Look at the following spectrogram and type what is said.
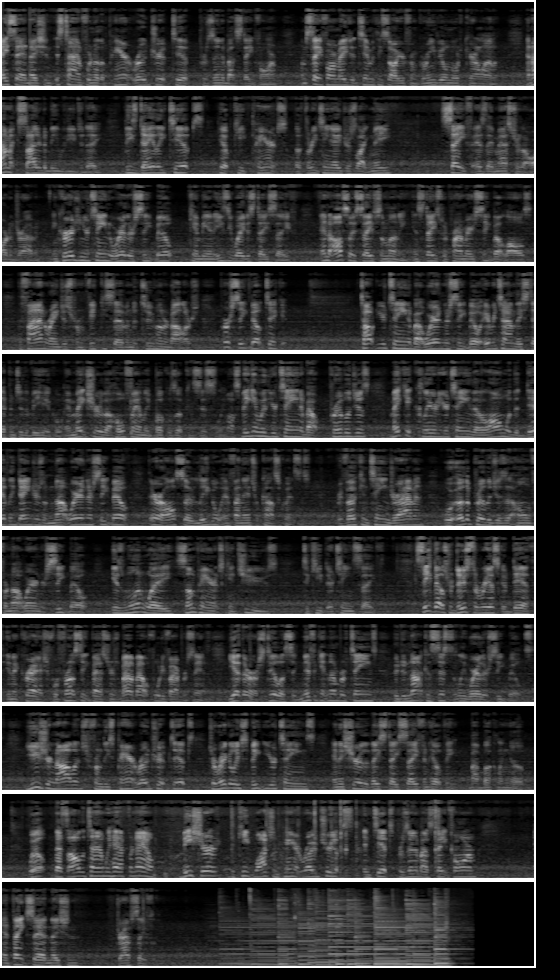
Hey SADD Nation, it's time for another parent road trip tip presented by State Farm. I'm State Farm agent Timothy Sawyer from Greenville, North Carolina, and I'm excited to be with you today. These daily tips help keep parents of three teenagers like me safe as they master the art of driving. Encouraging your teen to wear their seatbelt can be an easy way to stay safe and to also save some money. In states with primary seatbelt laws, the fine ranges from 57 to $200 per seatbelt ticket. Talk to your teen about wearing their seatbelt every time they step into the vehicle and make sure the whole family buckles up consistently. While speaking with your teen about privileges, make it clear to your teen that along with the deadly dangers of not wearing their seatbelt, there are also legal and financial consequences. Revoking teen driving or other privileges at home for not wearing their seatbelt is one way some parents can choose to keep their teen safe. Seatbelts reduce the risk of death in a crash for front seat passengers by about 45%. Yet there are still a significant number of teens who do not consistently wear their seatbelts. Use your knowledge from these parent road trip tips to regularly speak to your teens and ensure that they stay safe and healthy by buckling up. Well, that's all the time we have for now. Be sure to keep watching parent road trips and tips presented by State Farm. And thanks, SADD Nation. Drive safely.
